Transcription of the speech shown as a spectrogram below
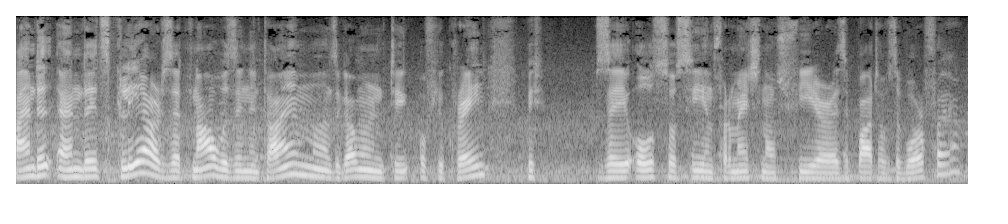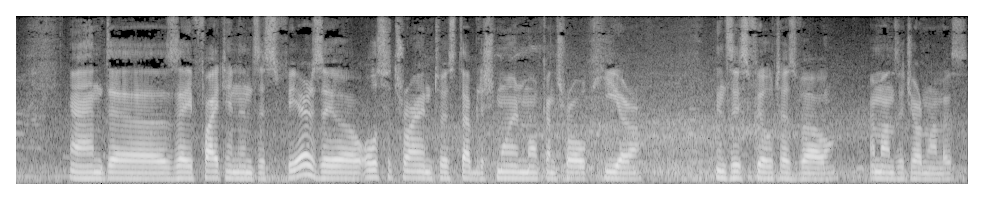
and and it's clear that now within a time uh, the government of ukraine they also see informational sphere as a part of the warfare. And uh, they fighting in this sphere they are also trying to establish more and more control here in this field as well among the journalists.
